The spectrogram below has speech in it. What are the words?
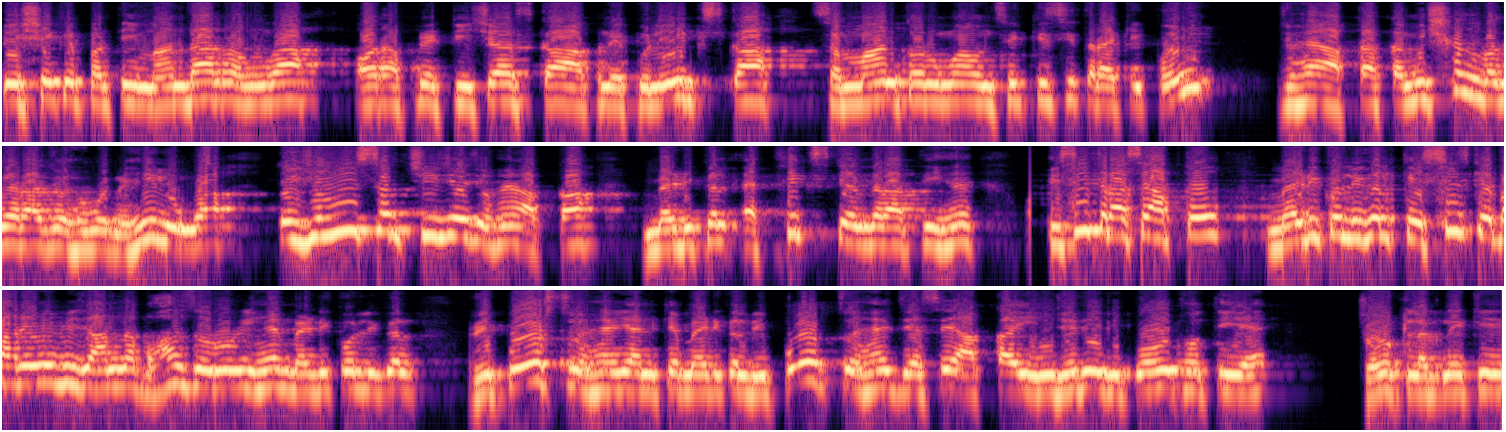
पेशे के प्रति ईमानदार रहूँगा और अपने टीचर्स का, अपने कुलीग्स का सम्मान करूँगा, उनसे किसी तरह की कोई जो है आपका कमीशन वगैरह जो है वो नहीं लूँगा। तो यही सब चीज़ें जो है आपका मेडिकल एथिक्स के अंदर आती हैं। इसी तरह से आपको मेडिको लीगल केसेस के बारे में भी जानना बहुत ज़रूरी है। मेडिको लीगल रिपोर्ट्स जो है यानी कि मेडिकल रिपोर्ट जो है, जैसे आपका इंजरी रिपोर्ट होती है चोट लगने की,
